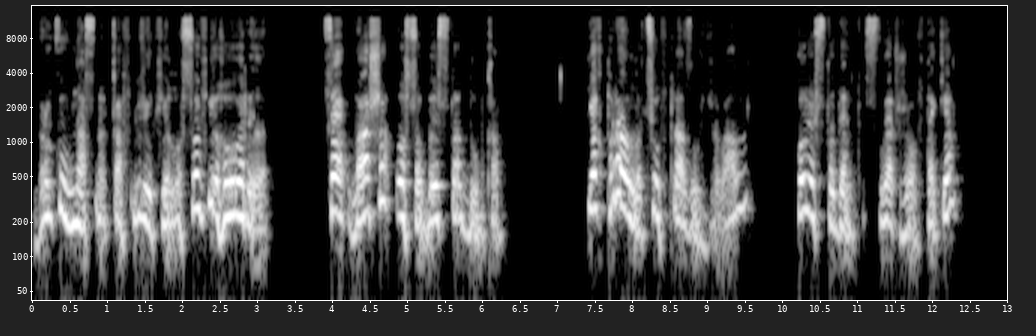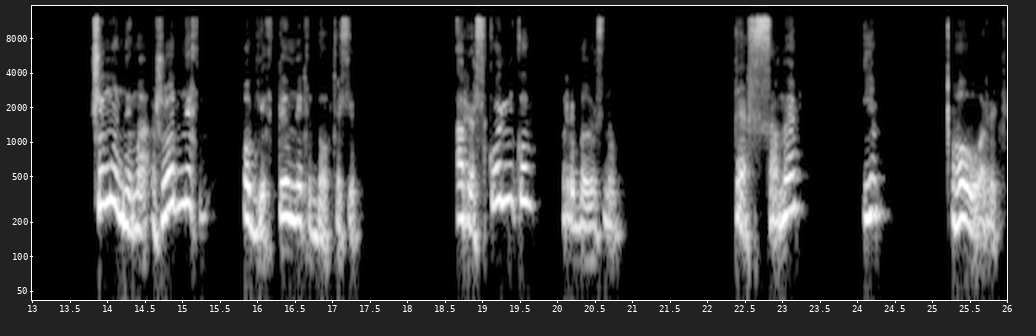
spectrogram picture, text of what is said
В року в нас на кафедрі філософії говорили, це ваша особиста думка. Як правило, цю фразу вживали, коли студент стверджував таке, чому нема жодних об'єктивних доказів. А Раскольников приблизно те саме і говорить.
